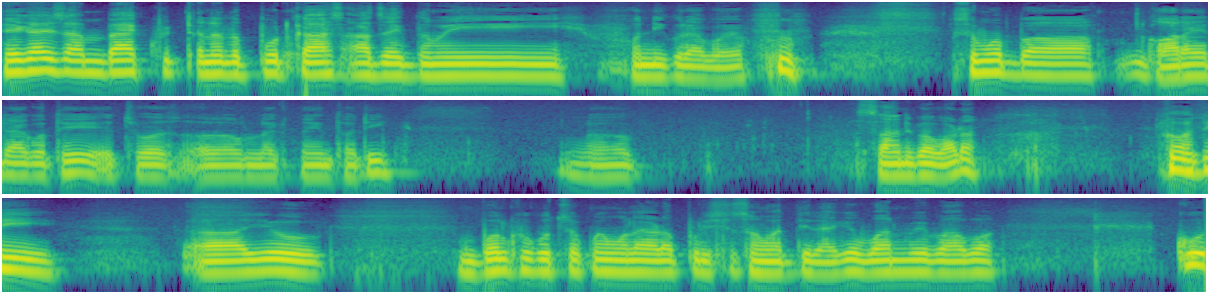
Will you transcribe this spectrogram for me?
Hey guys I'm back with another podcast आज एकदमै फनी कुरा भयो। सो म घर आइरहेको थिएँ। It's was around like nine thirty सानिपाबाट। अनि यो बल्खुको चोकमा मलाई एउटा पुलिसले समातिदिइरहेको वान वे अब को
